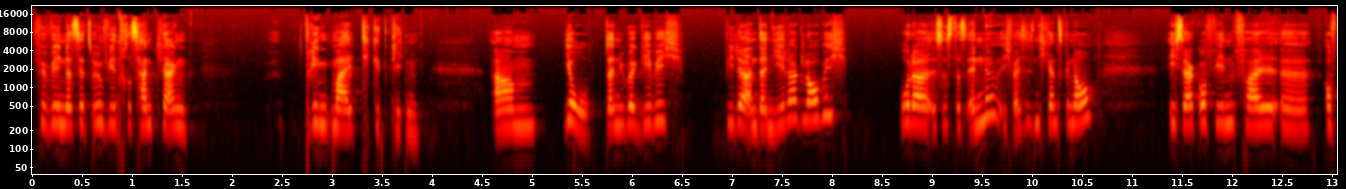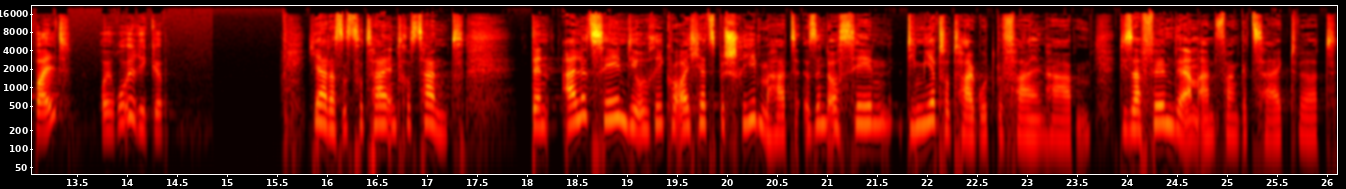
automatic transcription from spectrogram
für wen das jetzt irgendwie interessant klang, dringend mal Ticket klicken. Ähm, jo, dann übergebe ich wieder an Daniela, glaube ich. Oder ist es das Ende? Ich weiß es nicht ganz genau. Ich sage auf jeden Fall äh, auf bald, eure Ulrike. Ja, das ist total interessant. Denn alle Szenen, die Ulrike euch jetzt beschrieben hat, sind auch Szenen, die mir total gut gefallen haben. Dieser Film, der am Anfang gezeigt wird.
